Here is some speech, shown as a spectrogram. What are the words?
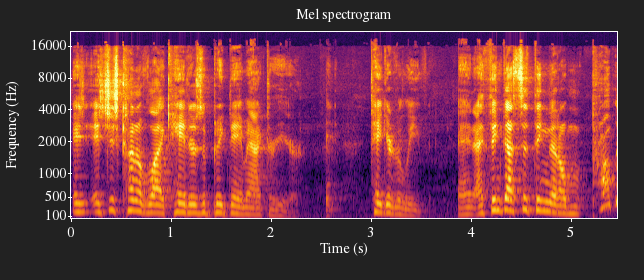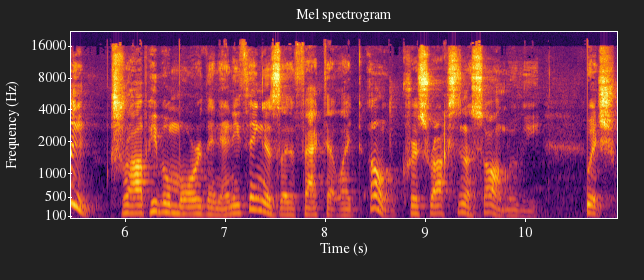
it's just kind of like, hey, there's a big name actor here. Take it or leave it. And I think that's the thing that'll probably draw people more than anything is the fact that like, oh, Chris Rock's in a Saw movie, which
